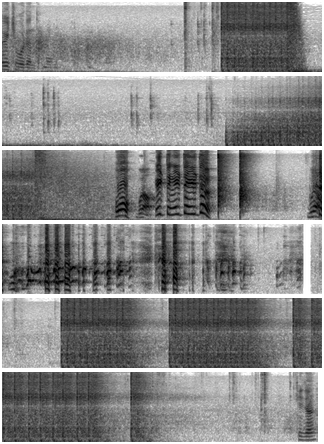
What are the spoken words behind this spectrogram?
여기 좀 모른다. 네. 오! 뭐야? 1등, 1등, 1등! 뭐야? 오! 기절.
